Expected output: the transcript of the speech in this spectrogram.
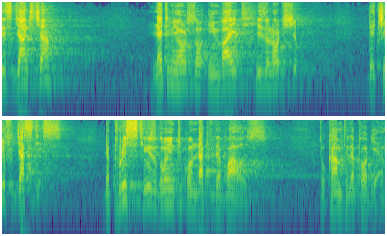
This juncture, let me also invite His Lordship, the Chief Justice, the priest who is going to conduct the vows, to come to the podium.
